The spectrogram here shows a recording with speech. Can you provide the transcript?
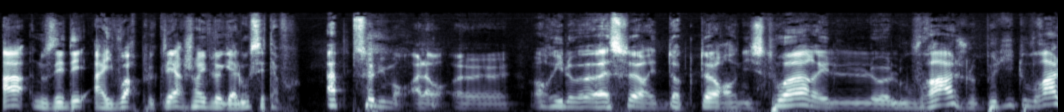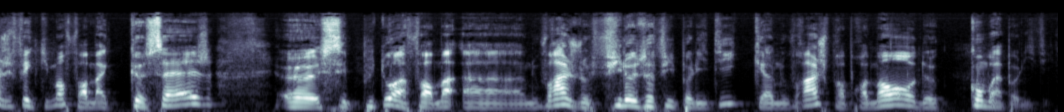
à nous aider à y voir plus clair? Jean-Yves Le Gallou, c'est à vous. Absolument. Alors, euh, Henri Levasseur est docteur en histoire et l'ouvrage, le petit ouvrage, effectivement, format que sais-je, euh, c'est plutôt un un, ouvrage de philosophie politique qu'un ouvrage proprement de combat politique.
